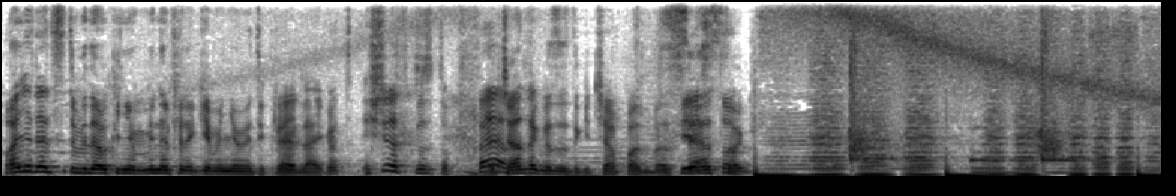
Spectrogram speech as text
Ha tetszett a videó, akkor mindenféleképpen nyomjatok rá egy lájkot. És iratkozzatok fel! Csatlakozzatok a csapatba, Sziasztok! sziasztok!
